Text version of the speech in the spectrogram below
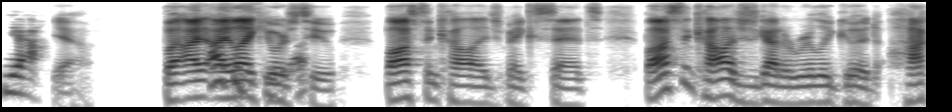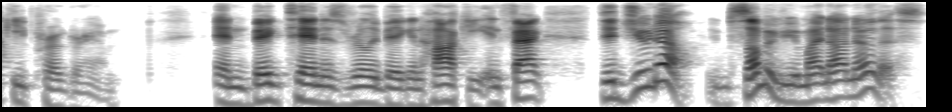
Yeah. Yeah. But I, I I, like yours that. too. Boston College makes sense. Boston College has got a really good hockey program, and Big Ten is really big in hockey. In fact, did you know? Some of you might not know this.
